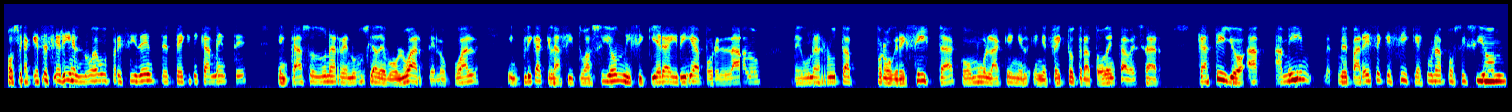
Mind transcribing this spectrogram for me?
O sea que ese sería el nuevo presidente técnicamente en caso de una renuncia de Boluarte, lo cual implica que la situación ni siquiera iría por el lado de una ruta progresista como la que en, el, en efecto trató de encabezar Castillo. A, a mí me parece que sí, que es una posición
